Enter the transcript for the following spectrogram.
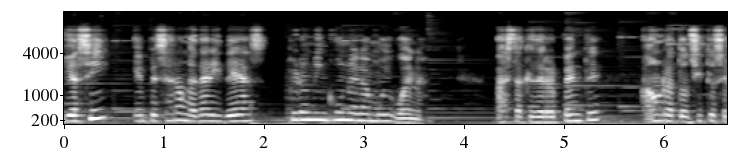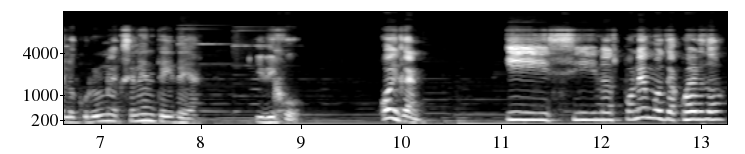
Y así empezaron a dar ideas, pero ninguna era muy buena. Hasta que de repente a un ratoncito se le ocurrió una excelente idea. Y dijo, oigan, y si nos ponemos de acuerdo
